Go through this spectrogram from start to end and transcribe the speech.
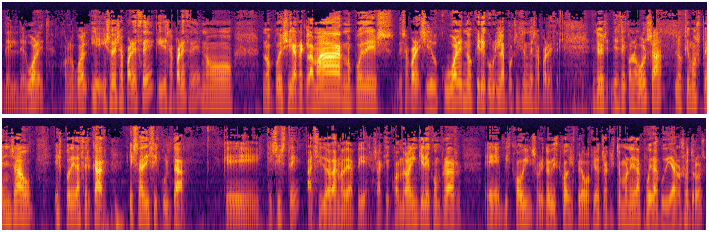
del, wallet. Con lo cual, y eso desaparece y desaparece. ¿eh? No, no puedes ir a reclamar, no puedes desaparecer. Si el wallet no quiere cubrir la posición, desaparece. Entonces, desde Conobolsa, lo que hemos pensado es poder acercar esa dificultad que, que existe al ciudadano de a pie. O sea, que cuando alguien quiere comprar eh, Bitcoin, sobre todo Bitcoins, pero cualquier otra criptomoneda, puede acudir a nosotros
